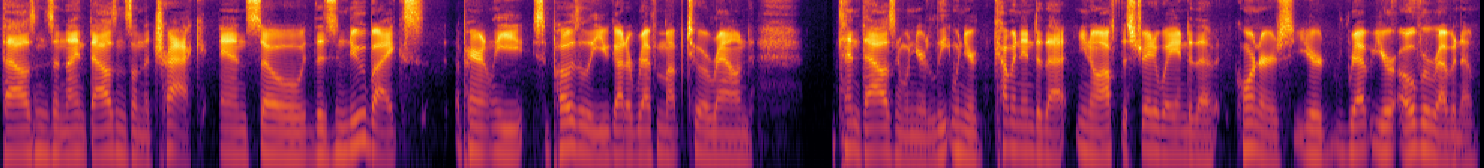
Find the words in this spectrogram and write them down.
thousands and nine thousands on the track and so these new bikes apparently supposedly you got to rev them up to around 10,000 when you're le- when you're coming into that you know off the straightaway into the corners you're rev you're over revving them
